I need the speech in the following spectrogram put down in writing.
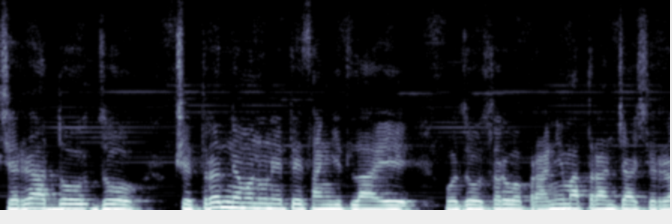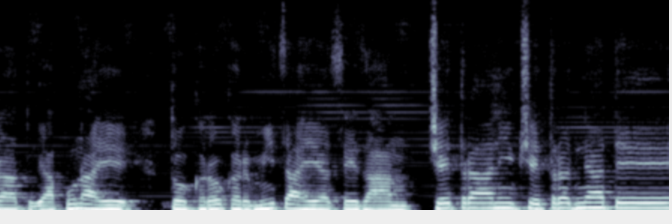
शरीरात जो जो क्षेत्रज्ञ म्हणून येथे सांगितला आहे व जो सर्व प्राणीमात्रांच्या शरीरात व्यापून आहे तो खरोखर मीच आहे असे जाण. क्षेत्र आणि क्षेत्रज्ञाते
